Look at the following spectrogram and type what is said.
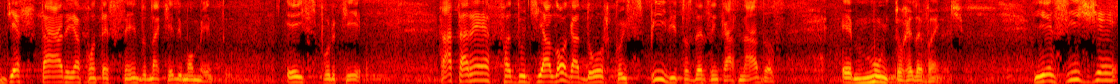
de estarem acontecendo naquele momento. Eis porque a tarefa do dialogador com espíritos desencarnados é muito relevante e exige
